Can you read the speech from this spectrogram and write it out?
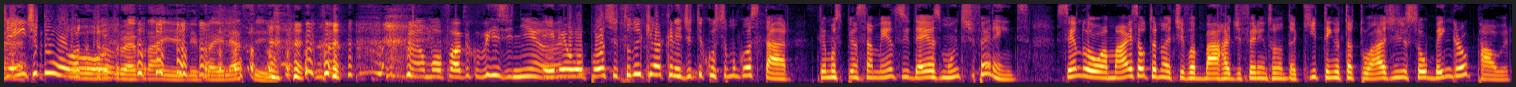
gente do O outro. outro é pra ele, pra ele é assim. Homofóbico virginiano. Ele é o oposto de tudo que eu acredito e costumo gostar. Temos pensamentos e ideias muito diferentes. Sendo eu a mais alternativa barra diferentona daqui, tenho tatuagens e sou bem girl power.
